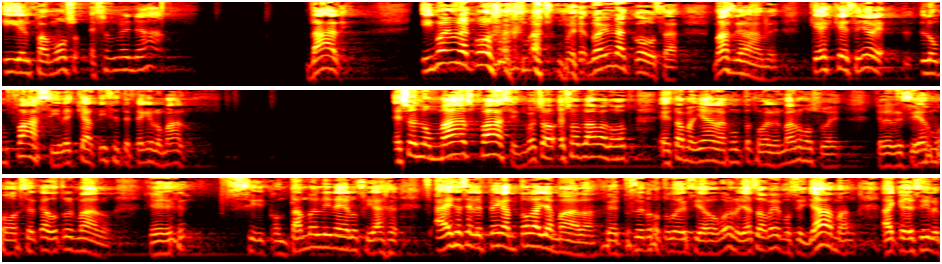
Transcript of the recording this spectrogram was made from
Y el famoso, eso no es nada. Dale. Y no hay una cosa más, no hay una cosa más grande, que es que, señores, lo fácil es que a ti se te pegue lo malo. Eso es lo más fácil. Eso, eso hablaba esta mañana junto con el hermano Josué, que le decíamos acerca de otro hermano, si, contando el dinero, si a, ese se le pegan todas las llamadas, entonces nosotros decíamos, bueno, ya sabemos, si llaman, hay que decirle,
